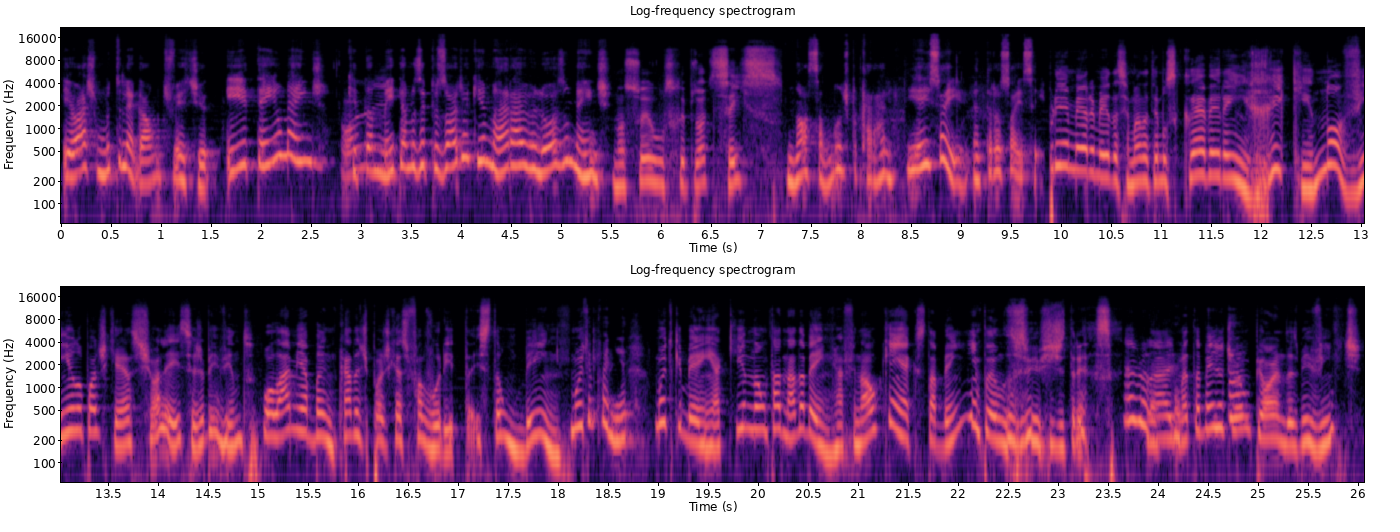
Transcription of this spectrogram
Eu acho muito legal, muito divertido. E tem o Mandy, que Olha também temos episódio aqui, maravilhoso Mandy. Nosso o episódio 6. Nossa, longe pra caralho. E é isso aí, entrou só isso aí. Primeiro e-mail da semana temos Kleber Henrique, novinho no podcast. Olha aí, seja bem-vindo. Olá, minha bancada de podcast favorita. Estão bem? Muito Que bonito. Muito que bem, aqui não tá nada bem. Afinal, quem é que está bem em pleno 2023? É verdade, mas também já tivemos pior em 2020.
